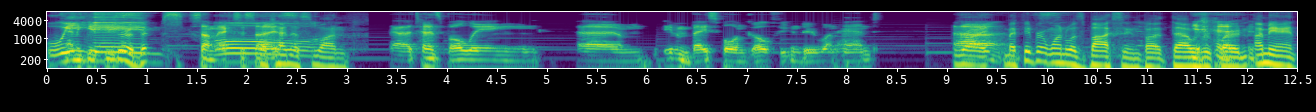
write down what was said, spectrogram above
Wii And it gives you- games. Some Oh. The exercise. tennis one. Uh, tennis, bowling, um, even baseball and golf you can do one hand. Right. Uh, My favorite one was boxing, but that was Yeah. require. I mean,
